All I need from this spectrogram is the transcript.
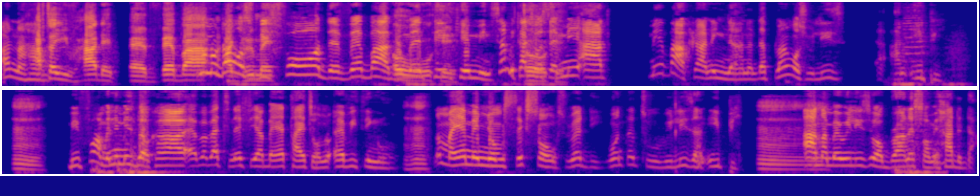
I don't know how. after you've had a, a verbal no, no, that was agreement before the verbal agreement Oh, okay. thing came in. Sɛ mi ka Oh, kyerɛ sɛ okay. me add me ba akra ne nyinaa no, the plan was release uh, an EP. mm. Before me ne Mzbel kra ɛbɛbɛ tena fie abɛyɛ title no everything o. Mhm. Na ma yɛ me nnwom six songs ready wanted to release an EP. Mm. Ah na me release ɔbra ne sɔ me ha deda.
